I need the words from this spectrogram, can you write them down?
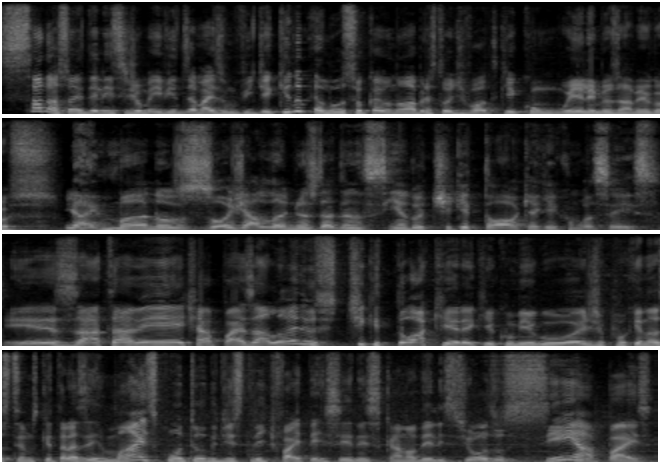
Saudações delícias, sejam bem-vindos a mais um vídeo aqui do Pelúcio, eu Caio Nobre, estou de volta aqui com ele, meus amigos. E aí, manos, hoje Alanios da dancinha do TikTok aqui com vocês. Exatamente, rapaz, Alanios TikToker aqui comigo hoje, porque nós temos que trazer mais conteúdo de Street Fighter 6 nesse canal delicioso. Sim, rapaz,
